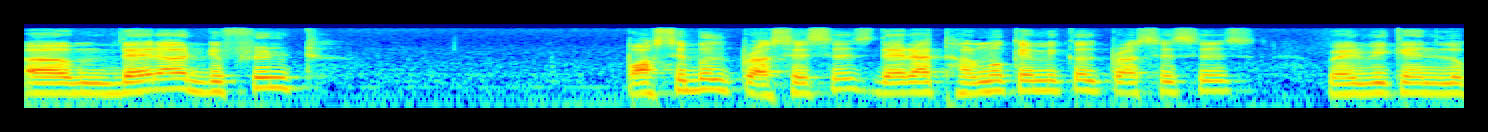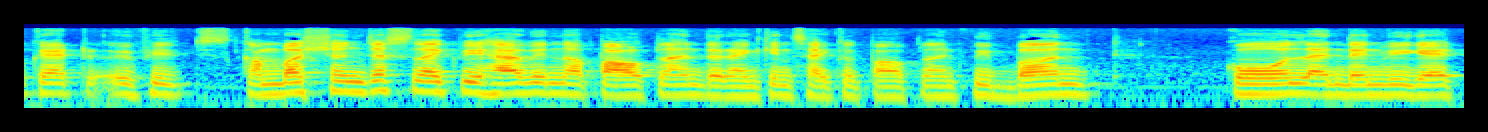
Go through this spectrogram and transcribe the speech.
um, there are different possible processes. There are thermochemical processes where we can look at if it's combustion just like we have in a power plant, the Rankine cycle power plant, we burn coal and then we get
